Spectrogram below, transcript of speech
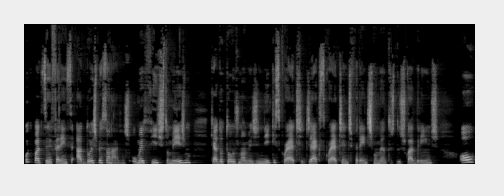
o que pode ser referência a dois personagens. O Mephisto mesmo, que adotou os nomes de Nick Scratch e Jack Scratch em diferentes momentos dos quadrinhos, ou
